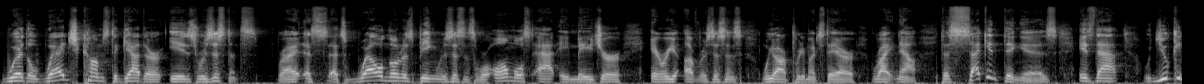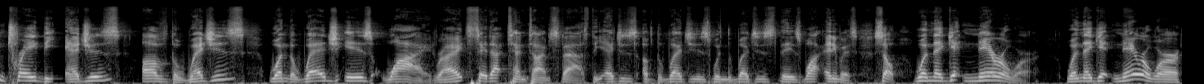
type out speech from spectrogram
where the wedge comes together is resistance right? That's that's well known as being resistance. We're almost at a major area of resistance. We are pretty much there right now. The second thing is is that you can trade the edges of the wedges when the wedge is wide, right? Say that 10 times fast. The edges of the wedges when the wedges is wide. Anyways, so when they get narrower, when they get narrower,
